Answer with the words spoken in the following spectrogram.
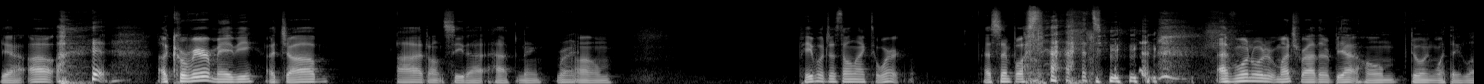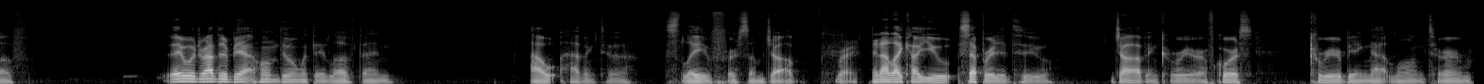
Yeah, uh, a career maybe, a job. I don't see that happening. Right. Um, people just don't like to work. As simple as that. Everyone would much rather be at home doing what they love. They would rather be at home doing what they love than out having to slave for some job. Right. And I like how you separated to job and career. Of course, career being that long term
